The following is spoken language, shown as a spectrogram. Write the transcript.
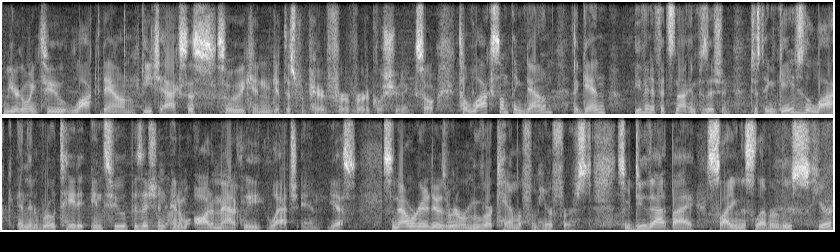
We are going to lock down each axis so we can get this prepared for vertical shooting. So to lock something down, again, even if it's not in position, just engage the lock and then rotate it into a position and it will automatically latch in, yes. So now what we're gonna do is we're gonna remove our camera from here first. So we do that by sliding this lever loose here.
